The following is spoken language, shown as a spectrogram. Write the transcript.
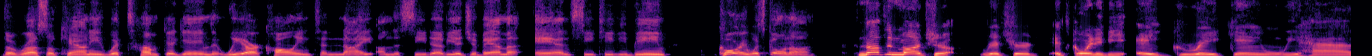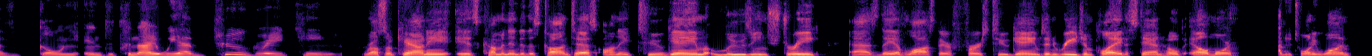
the Russell County Wetumpka game that we are calling tonight on the CW Gabama and CTV Beam. Corey, what's going on? Nothing much, uh, Richard. It's going to be a great game we have going into tonight. We have two great teams. Russell County is coming into this contest on a two game losing streak as they have lost their first two games in region play to Stanhope Elmore to 21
